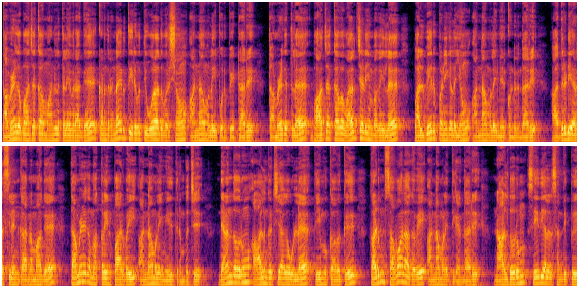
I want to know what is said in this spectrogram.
தமிழக பாஜக மாநில தலைவராக கடந்த ரெண்டாயிரத்தி இருபத்தி ஓராவது வருஷம் அண்ணாமலை பொறுப்பேற்றார். தமிழகத்தில் பாஜகவை வளர்ச்சியடையும் வகையில் பல்வேறு பணிகளையும் அண்ணாமலை மேற்கொண்டிருந்தார். அதிரடி அரசியலின் காரணமாக தமிழக மக்களின் பார்வை அண்ணாமலை மீது திரும்புச்சு. தினந்தோறும் ஆளுங்கட்சியாக உள்ள திமுகவுக்கு கடும் சவாலாகவே அண்ணாமலை திகழ்ந்தார். நாள்தோறும் செய்தியாளர் சந்திப்பு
